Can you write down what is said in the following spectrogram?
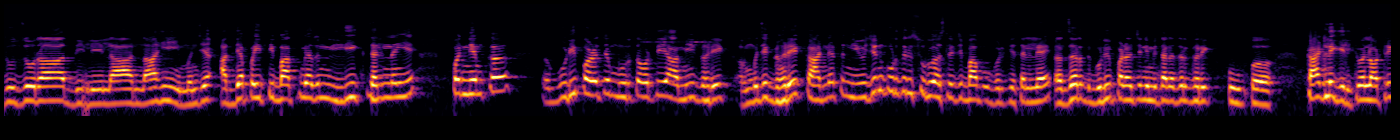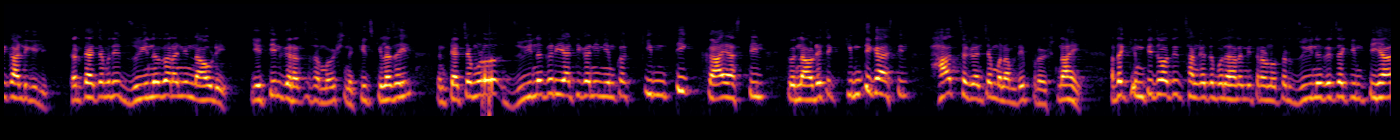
दुजोरा दिलेला नाही. म्हणजे अद्यापही ती बातमी अजून लीक झाली नाही आहे पण नेमकं गुढीपाडव्याच्या मुहूर्तावरती आम्ही घरे म्हणजे घरे काढण्याचं नियोजन कुठेतरी सुरू असल्याची बाब उघडकीस आलेली आहे. जर गुढीपाडव्याच्या निमित्तानं जर घरी उ- काढली गेली किंवा लॉटरी काढली गेली तर त्याच्यामध्ये जुईनगर आणि नावडे येथील घरांचा समावेश नक्कीच केला जाईल. आणि त्याच्यामुळं जुईनगर या ठिकाणी नेमका किमती काय असतील किंवा नावड्याच्या किमती काय असतील हाच सगळ्यांच्या मनामध्ये प्रश्न आहे. आता किमतीच्या बाबतीत सांगायचं बोलायला मित्रांनो तर जुईनगरच्या किमती ह्या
